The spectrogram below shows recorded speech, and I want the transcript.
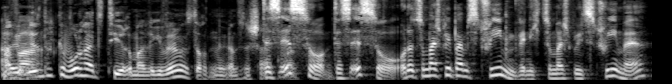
Aber Aber- wir sind halt Gewohnheitstiere, Mann. Wir gewöhnen uns doch an den ganzen Scheiß. Das ist so, das ist so. Oder zum Beispiel beim Streamen, wenn ich zum Beispiel streame,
